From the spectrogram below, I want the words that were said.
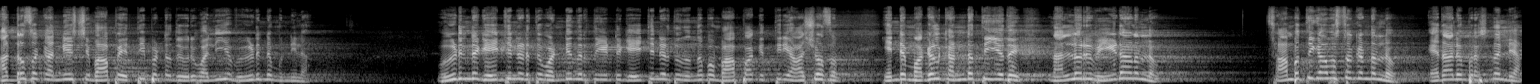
അഡ്രസ്സൊക്കെ അന്വേഷിച്ച് ബാപ്പ എത്തിപ്പെട്ടത് ഒരു വലിയ വീടിന്റെ മുന്നിലാണ് വീടിന്റെ ഗേറ്റിന്റെ അടുത്ത് വണ്ടി നിർത്തിയിട്ട് ഗേറ്റിന്റെ അടുത്ത് നിന്നപ്പം ബാപ്പാക്ക് ഇത്തിരി ആശ്വാസം. എന്റെ മകൾ കണ്ടെത്തിയത് നല്ലൊരു വീടാണല്ലോ. സാമ്പത്തികാവസ്ഥ ഒക്കെ ഉണ്ടല്ലോ ഏതായാലും പ്രശ്നമില്ല.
